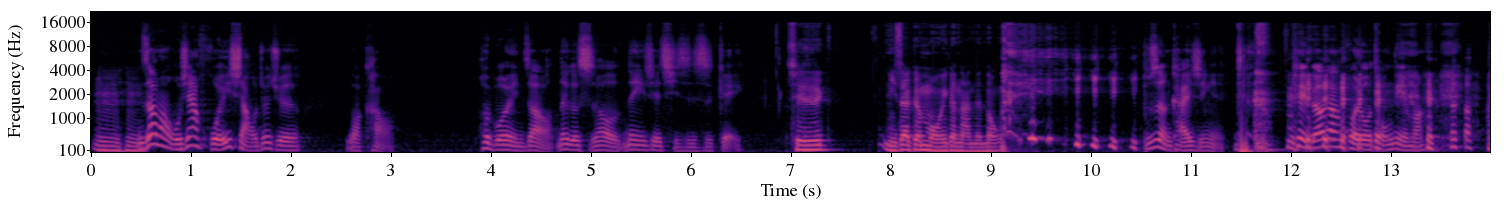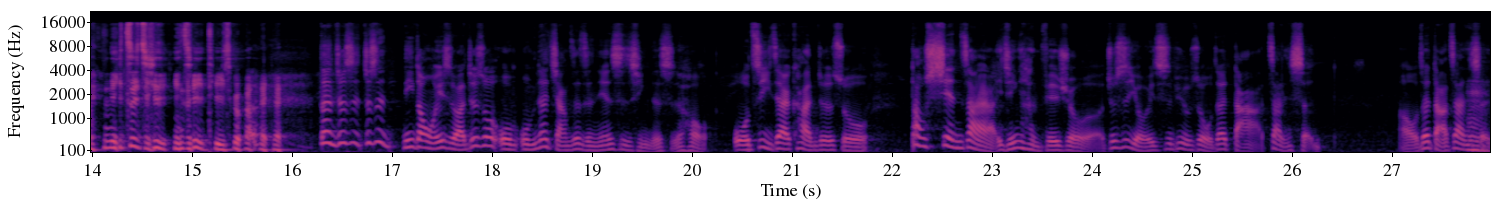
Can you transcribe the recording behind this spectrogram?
嗯哼，你知道吗？我现在回想，我就觉得，哇靠，会不会你知道那个时候那一些其实是 gay，其实你在跟某一个男的弄，不是很开心哎，可以不要这样毁了我童年吗？你自己你自己提出来的。但就是就是你懂我意思吧？就是说我我们在讲这整件事情的时候，我自己在看，就是说到现在啊，已经很 visual 了。就是有一次，譬如说我在打战神，啊，我在打战神，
